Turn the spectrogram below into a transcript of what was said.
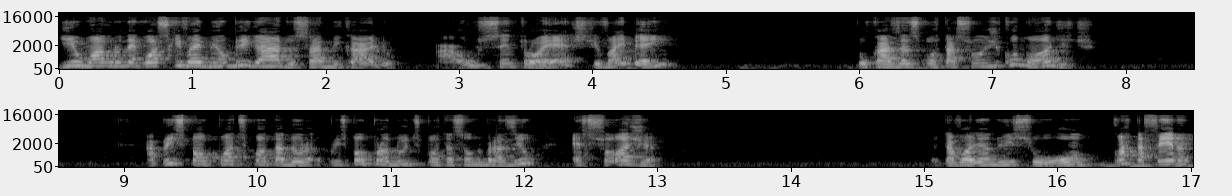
E o agronegócio que vai bem, obrigado, sabe, Calho? Ah, o centro-oeste vai bem por causa das exportações de commodity. A principal porta exportadora, o principal produto de exportação do Brasil é soja. Eu estava olhando isso quarta-feira,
